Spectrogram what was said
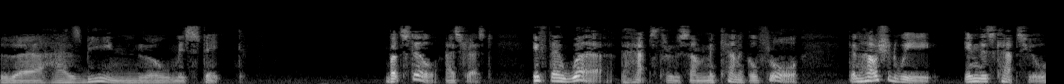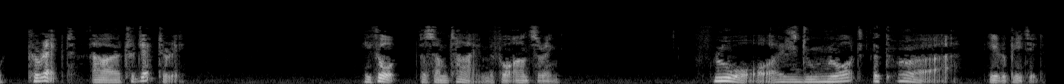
There has been no mistake. But still, I stressed, if there were, perhaps through some mechanical flaw, then how should we, in this capsule, correct our trajectory? He thought for some time before answering. Flaws do not occur, he repeated,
